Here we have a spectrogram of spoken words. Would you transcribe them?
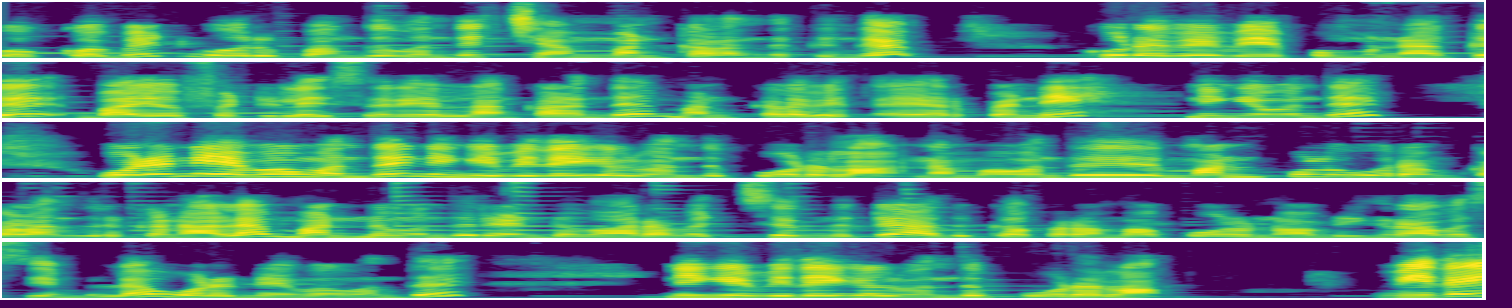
கொக்கோபிட் ஒரு பங்கு வந்து செம்மண் கலந்துக்குங்க. கூடவே வேப்ப முன்னாக்கு பயோ ஃபெர்டிலைசர் எல்லாம் கலந்து மண் கலவை தயார் பண்ணி நீங்கள் வந்து உடனேவும் வந்து நீங்கள் விதைகள் வந்து போடலாம். நம்ம வந்து மண்புழு உரம் கலந்துருக்கனால மண் வந்து ரெண்டு வாரம் வச்சுருந்துட்டு அதுக்கப்புறமா போடணும் அப்படிங்கிற அவசியம் இல்லை. உடனேவும் வந்து நீங்கள் விதைகள் வந்து போடலாம். விதை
